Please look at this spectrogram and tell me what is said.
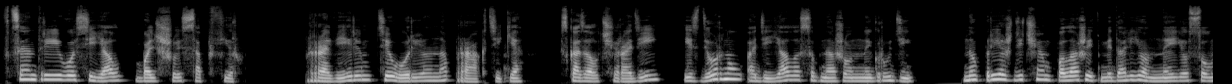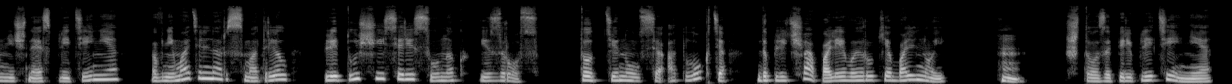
В центре его сиял большой сапфир. «Проверим теорию на практике», — сказал чародей и сдернул одеяло с обнаженной груди. Но прежде чем положить медальон на ее солнечное сплетение, внимательно рассмотрел плетущийся рисунок из роз. Тот тянулся от локтя до плеча по левой руке больной. «Хм, что за переплетение?»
